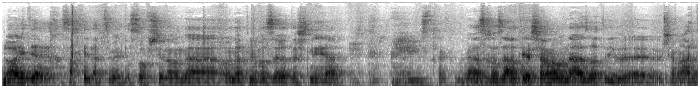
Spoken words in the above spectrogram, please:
לא הייתי, חסכתי לעצמי את הסוף של העונה, עונת מבשרת השנייה. ואז חזרתי ישר לעונה הזאתי ושמעתי.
